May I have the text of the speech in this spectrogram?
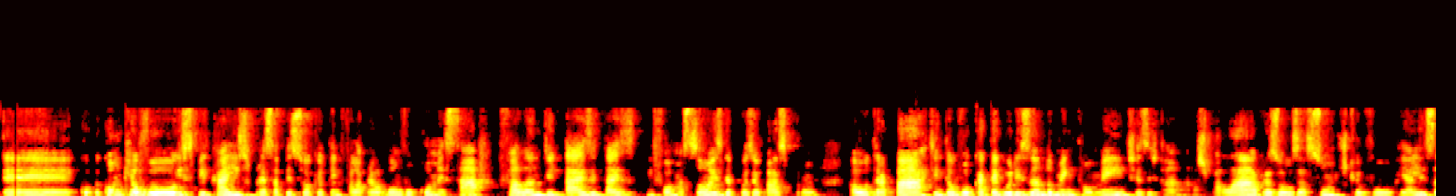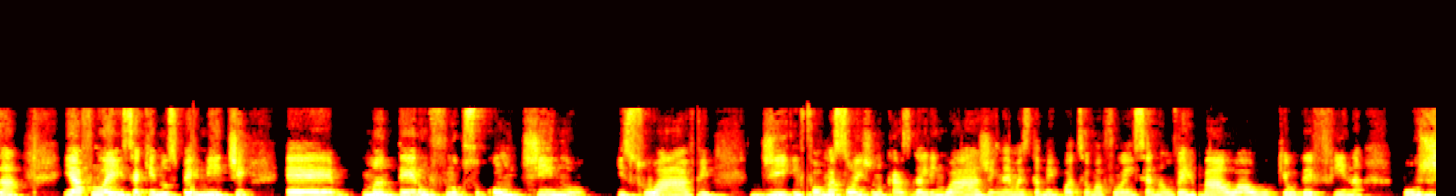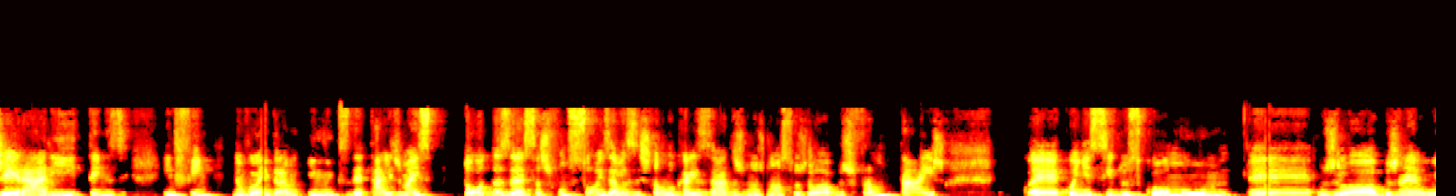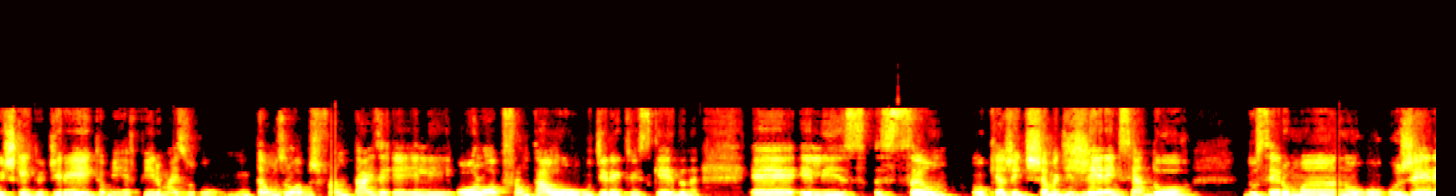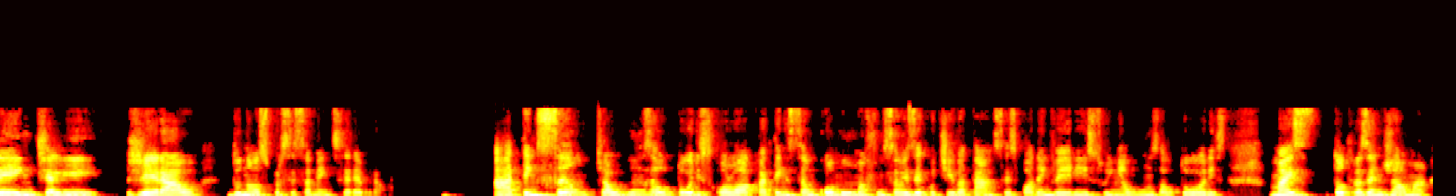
É, como que eu vou explicar isso para essa pessoa que eu tenho que falar para ela? Bom, vou começar falando de tais e tais informações, depois eu passo para um, a outra parte, então vou categorizando mentalmente as, as palavras ou os assuntos que eu vou realizar, e a fluência que nos permite é, manter um fluxo contínuo e suave de informações, no caso da linguagem, né? Mas também pode ser uma fluência não verbal, algo que eu defina por gerar itens, enfim, não vou entrar em muitos detalhes, mas todas essas funções elas estão localizadas nos nossos lobos frontais, é, conhecidos como é, os lobos, né? O esquerdo e o direito, eu me refiro, mas o, então os lobos frontais, ele, o lobo frontal ou o direito e o esquerdo, né? É, eles são o que a gente chama de gerenciador do ser humano, o, o gerente ali geral do nosso processamento cerebral. A atenção, que alguns autores colocam a atenção como uma função executiva, tá? Vocês podem ver isso em alguns autores, mas estou trazendo já uma,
